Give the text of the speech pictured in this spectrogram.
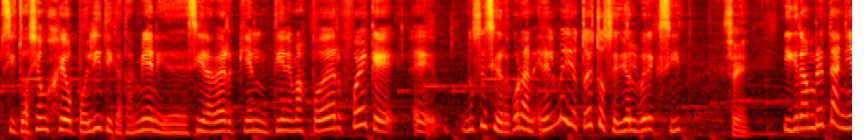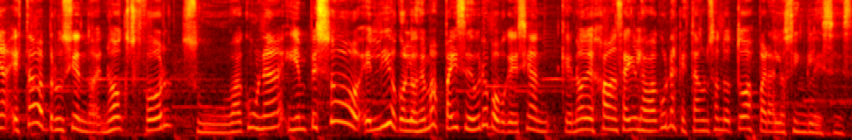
situación geopolítica también y de decir a ver quién tiene más poder fue que, eh, no sé si recuerdan, en el medio de todo esto se dio el Brexit. Sí. Y Gran Bretaña estaba produciendo en Oxford su vacuna y empezó el lío con los demás países de Europa porque decían que no dejaban salir las vacunas que estaban usando todas para los ingleses.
